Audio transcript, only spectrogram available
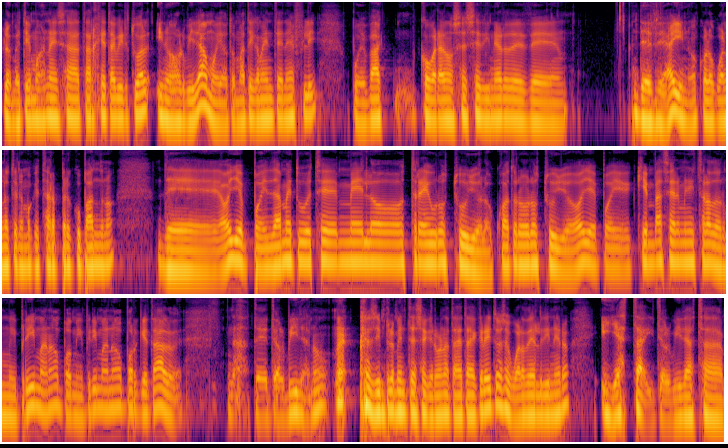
lo metemos en esa tarjeta virtual y nos olvidamos y automáticamente Netflix pues va cobrándose ese dinero desde, desde ahí, ¿no? Con lo cual no tenemos que estar preocupándonos de, oye, pues dame tú este mes los 3 euros tuyos, los 4 euros tuyos, oye, pues ¿quién va a ser administrador? Mi prima, ¿no? Pues mi prima no, porque tal. Nada, te, te olvida, ¿no? Simplemente se crea una tarjeta de crédito, se guarda el dinero y ya está, y te olvida hasta,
